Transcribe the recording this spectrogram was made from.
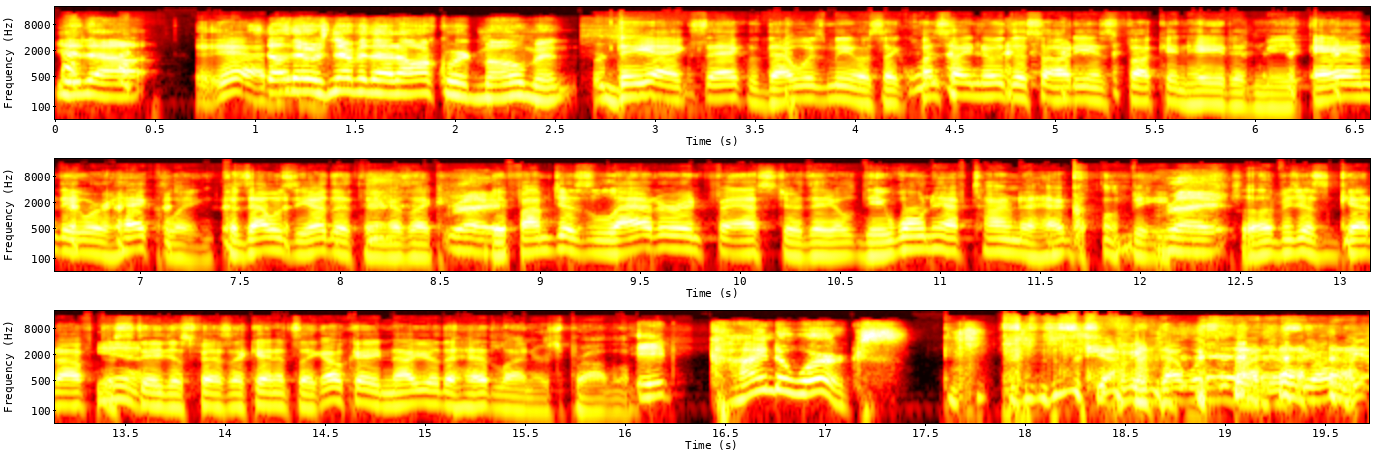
you know. yeah, So there was never that awkward moment. yeah, exactly. That was me. It was like once I know this audience fucking hated me and they were heckling because that was the other thing. I was like, Right. if I'm just louder and faster, they they won't have time to heckle me. Right. So let me just get off the Yeah. stage as fast as I can. It's like okay, now you're the headliner's problem. It kind of works. I mean, that was that's the only.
